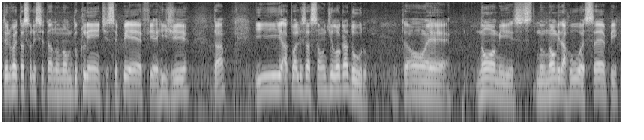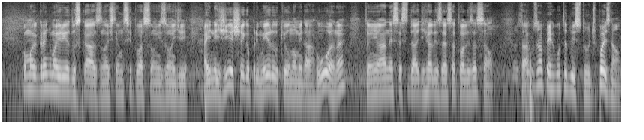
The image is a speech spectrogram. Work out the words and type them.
Então, ele vai estar tá solicitando o nome do cliente, CPF, RG, tá? E atualização de logadouro. Então, é nomes, no nome da rua, CEP. Como a grande maioria dos casos, nós temos situações onde a energia chega primeiro do que o nome da rua, né? Então há necessidade de realizar essa atualização. Nós tá? temos uma pergunta do estúdio, pois não?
